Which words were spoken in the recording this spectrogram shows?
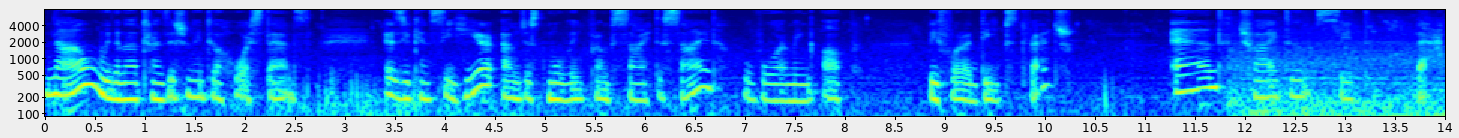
Now we're gonna transition into a horse stance. As you can see here, I'm just moving from side to side, warming up before a deep stretch and try to sit back.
